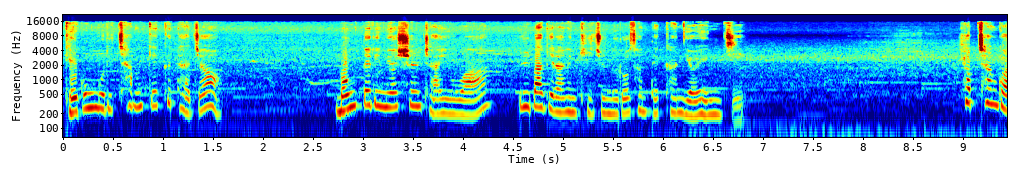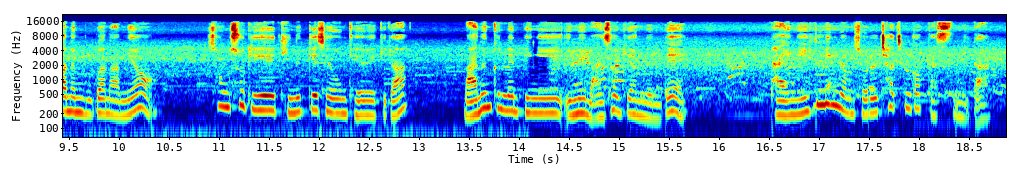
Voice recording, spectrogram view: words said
계곡물이 참 깨끗하죠? 멍 때리며 쉴 자유와 1박이라는 기준으로 선택한 여행지. 협찬과는 무관하며 성수기에 뒤늦게 세운 계획이라 많은 글램핑이 이미 만석이었는데 다행히 힐링 명소를 찾은 것 같습니다.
